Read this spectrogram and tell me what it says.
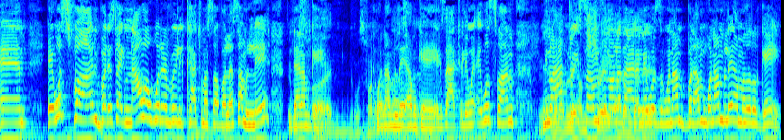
and it was fun but it's like now i wouldn't really catch myself unless i'm lit It then i'm gay fun. It was fun when I'm it lit, I'm gay. Exactly. When- It was fun. Yeah, you know, I have I'm threesomes and all of that, and it it. was when I'm, but I'm when I'm lit, I'm a little gay.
